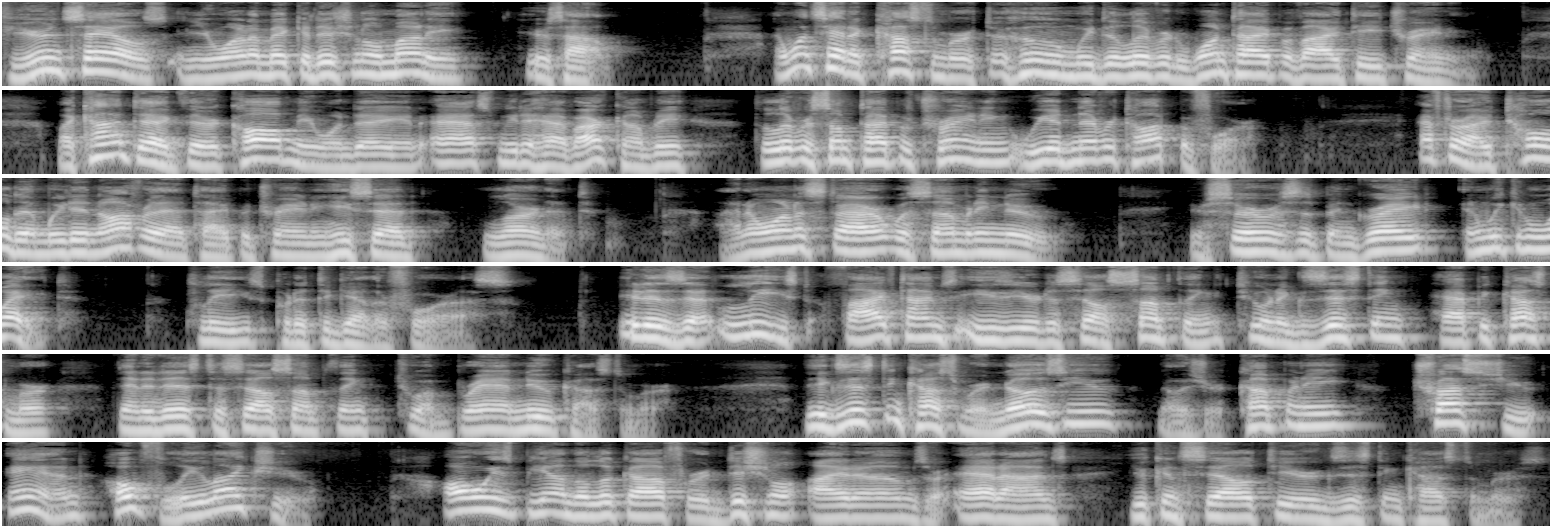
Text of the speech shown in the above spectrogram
If you're in sales and you want to make additional money, here's how. I once had a customer to whom we delivered one type of IT training. My contact there called me one day and asked me to have our company deliver some type of training we had never taught before. After I told him we didn't offer that type of training, he said, Learn it. I don't want to start with somebody new. Your service has been great and we can wait. Please put it together for us. It is at least five times easier to sell something to an existing happy customer than it is to sell something to a brand new customer. The existing customer knows you, knows your company, trusts you, and hopefully likes you. Always be on the lookout for additional items or add ons you can sell to your existing customers.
